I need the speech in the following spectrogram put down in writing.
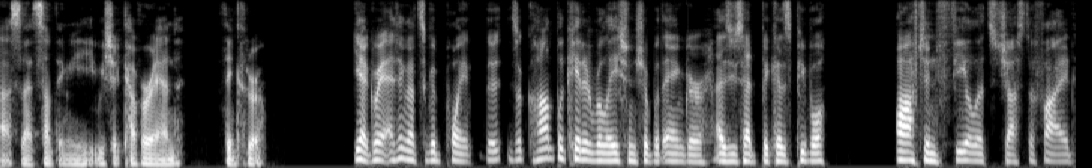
Uh, so that's something we, we should cover and think through. Yeah, great. I think that's a good point. It's a complicated relationship with anger, as you said, because people often feel it's justified,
